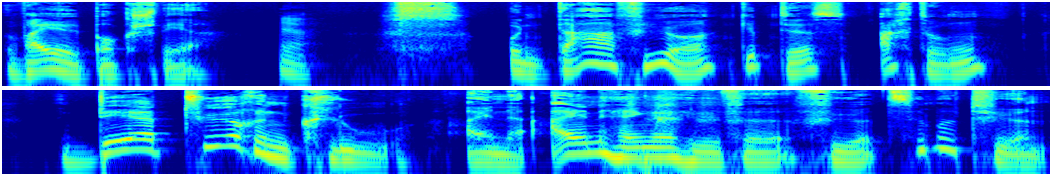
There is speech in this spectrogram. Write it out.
weil bockschwer. Und dafür gibt es, Achtung, der Türenclou eine Einhängehilfe für Zimmertüren.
